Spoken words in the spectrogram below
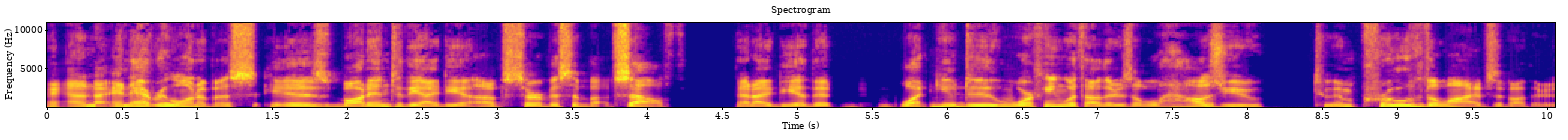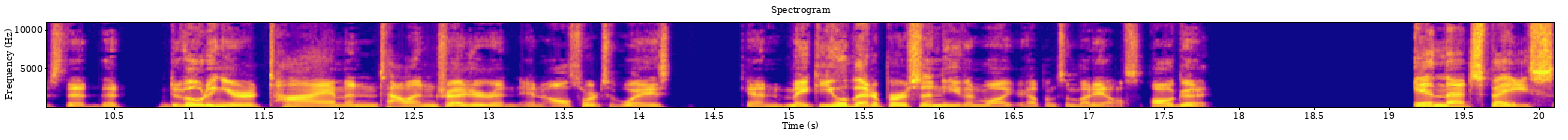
And, uh, and every one of us is bought into the idea of service above self. That idea that what you do working with others allows you to improve the lives of others, that, that devoting your time and talent and treasure in, in all sorts of ways can make you a better person even while you're helping somebody else. All good. In that space,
